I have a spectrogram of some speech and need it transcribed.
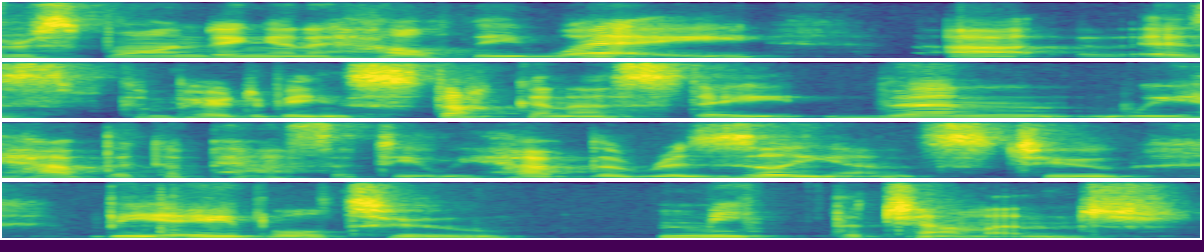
responding in a healthy way, uh, as compared to being stuck in a state, then we have the capacity, we have the resilience to be able to meet the challenge.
